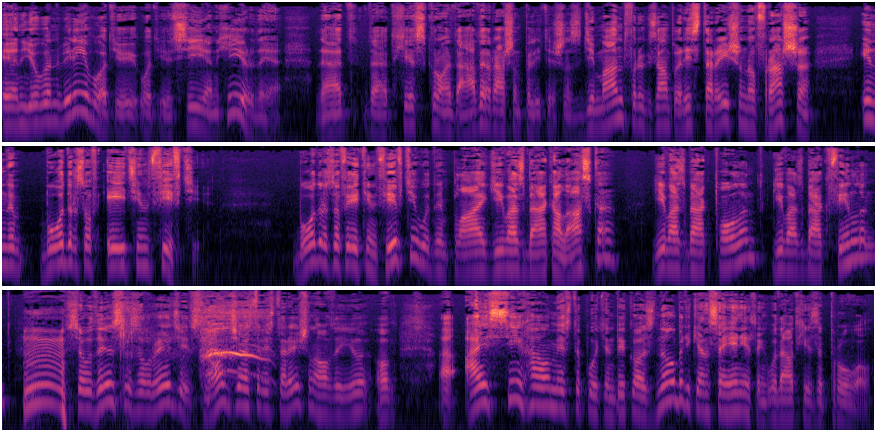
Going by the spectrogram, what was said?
and you wouldn't believe what you what you see and hear there. That that his cronies, the other Russian politicians demand, for example, restoration of Russia in the borders of 1850. Borders of 1850 would imply give us back Alaska, give us back Poland, give us back Finland. Mm. So this is already, it's not just restoration of the, of, uh, I see how Mr. Putin, because nobody can say anything without his approval.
